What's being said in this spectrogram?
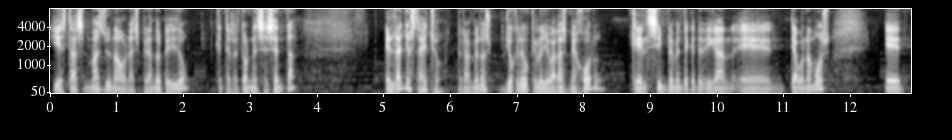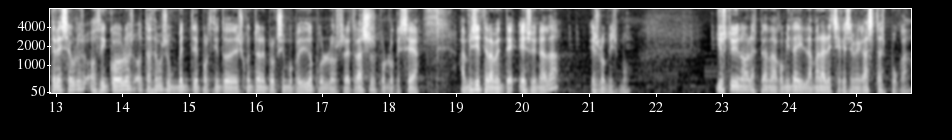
y estás más de una hora esperando el pedido, que te retornen 60, el daño está hecho, pero al menos yo creo que lo llevarás mejor que el simplemente que te digan eh, te abonamos 3 eh, euros o 5 euros o te hacemos un 20% de descuento en el próximo pedido por los retrasos, por lo que sea. A mí, sinceramente, eso y nada es lo mismo. Yo estoy una hora esperando la comida y la mala leche que se me gasta es poca.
